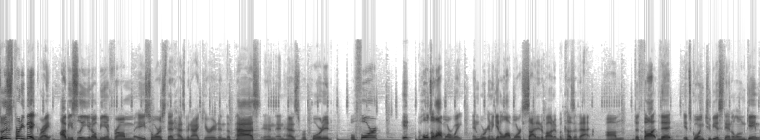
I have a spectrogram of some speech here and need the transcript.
So this is pretty big, right? Obviously, you know, being from a source that has been accurate in the past and, and has reported before, it holds a lot more weight. And we're going to get a lot more excited about it because of that. Um, the thought that it's going to be a standalone game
